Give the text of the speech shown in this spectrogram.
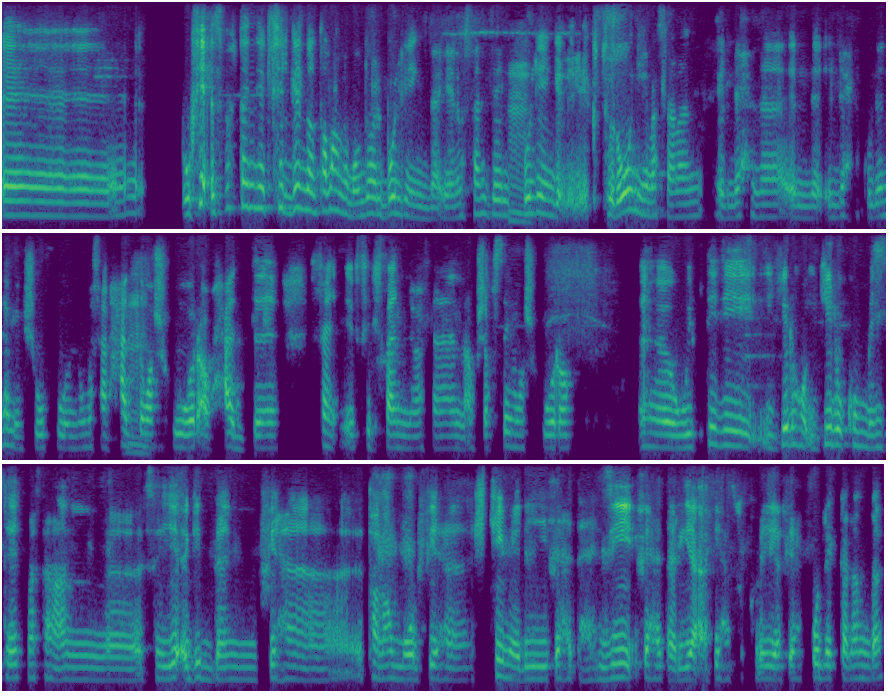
آه وفي أسباب تانية كتير جدا طبعا لموضوع ال bullying ده يعني مثلا زي مم. ال bullying الإلكتروني مثلا اللي إحنا اللي إحنا كلنا بنشوفه إنه مثلا حد مم. مشهور أو حد في الفن مثلا أو شخصية مشهورة ويبتدي يجيله يجيله comment ات مثلا آه، سيئة جدا فيها تنمر فيها شتيمة ليه فيها تهزيء فيها تريقة فيها سخرية فيها كل الكلام ده.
